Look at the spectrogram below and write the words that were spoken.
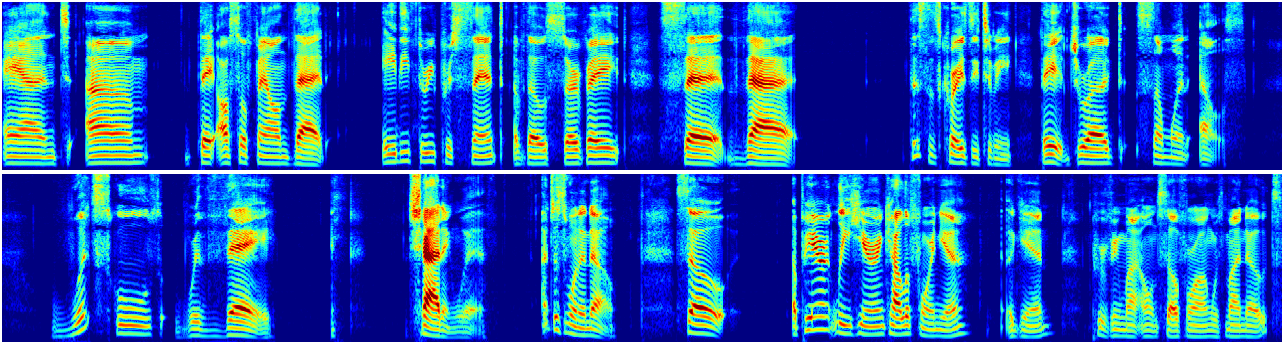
And um, they also found that 83% of those surveyed said that this is crazy to me. They had drugged someone else. What schools were they chatting with? I just want to know. So, apparently, here in California, again, proving my own self wrong with my notes,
